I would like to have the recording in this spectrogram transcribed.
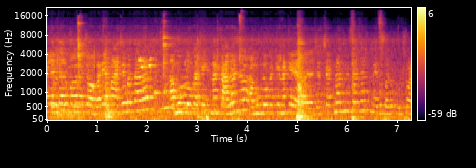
કેલેન્ડરમાં અને ચોઘડિયામાં આજે બતાવે. અમુક લોકો કંઈકના છે અમુક લોકો કંઈકના કે છઠના દિવસે છે મેં તો બધું પૂછવા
